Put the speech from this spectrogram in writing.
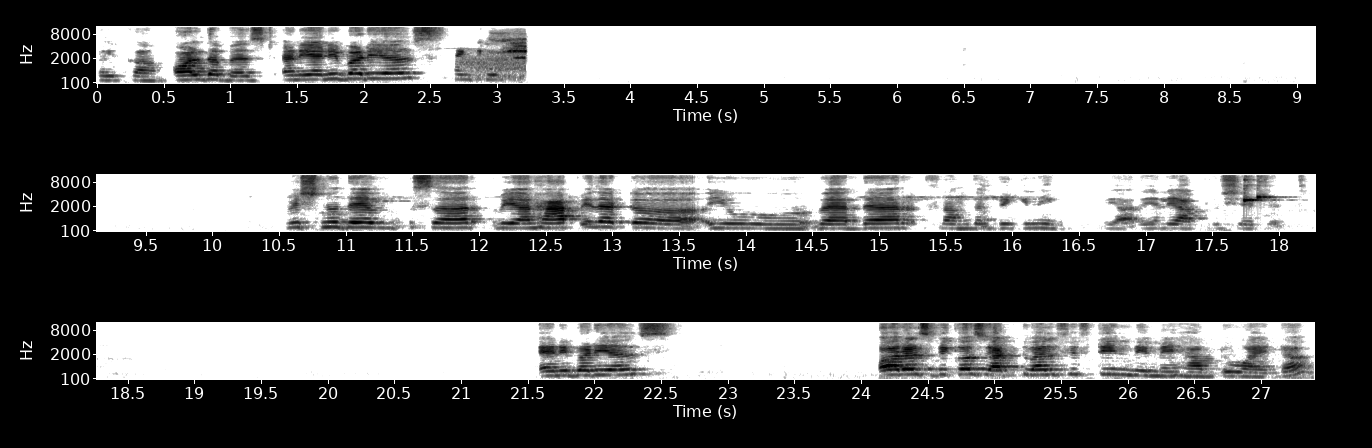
welcome. All the best. And anybody else? Thank you. Vishnu Dev, sir, we are happy that uh, you were there from the beginning. We are really appreciate it. Anybody else? Or else because at 12.15 we may have to wind up.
